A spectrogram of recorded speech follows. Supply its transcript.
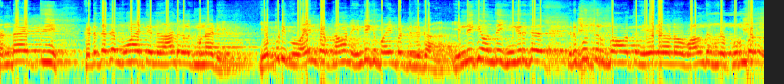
ரெண்டாயிரத்தி கிட்டத்தட்ட மூவாயிரத்தி ஐநூறு ஆண்டுகளுக்கு முன்னாடி எப்படி பயன்படுத்தினாங்க இன்னைக்கு பயன்படுத்தி இருக்காங்க. இன்னைக்கு வந்து இங்க இருக்கிற திருப்பத்தூர் மாவட்டத்தில் ஏரியாவில் வாழ்ந்துருக்கிற குறும்பர்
